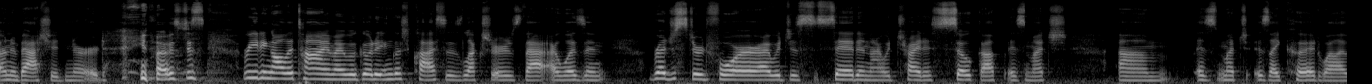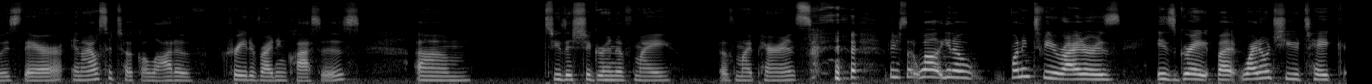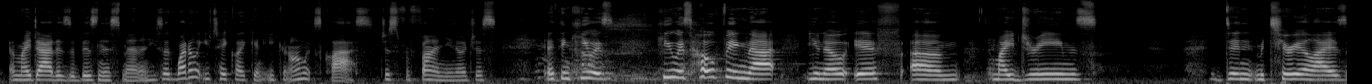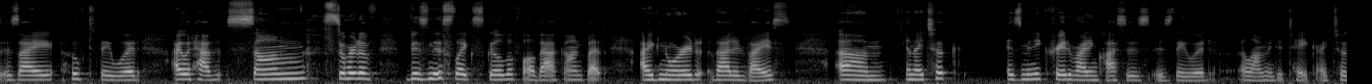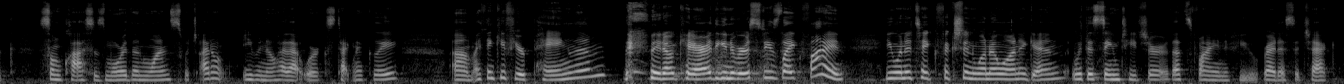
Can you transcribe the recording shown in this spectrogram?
unabashed nerd. you know, I was just reading all the time. I would go to English classes, lectures that I wasn't registered for. I would just sit and I would try to soak up as much. Um, as much as I could while I was there. And I also took a lot of creative writing classes um, to the chagrin of my of my parents. they said, well, you know, wanting to be a writer is is great, but why don't you take, and my dad is a businessman, and he said, why don't you take like an economics class just for fun, you know, just, I think he was, he was hoping that, you know, if um, my dreams didn't materialize as I hoped they would, I would have some sort of business like skill to fall back on, but I ignored that advice. Um, and I took as many creative writing classes as they would allow me to take. I took some classes more than once, which I don't even know how that works technically. Um, I think if you're paying them, they don't care. The university's like, fine, you want to take Fiction 101 again with the same teacher? That's fine if you write us a check.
